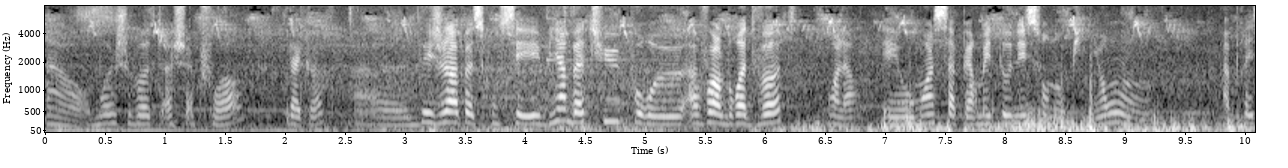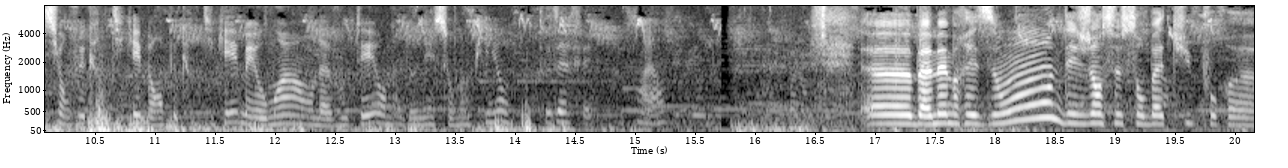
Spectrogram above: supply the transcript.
Alors, moi, je vote à chaque fois. D'accord. Euh, déjà parce qu'on s'est bien battu pour euh, avoir le droit de vote. Voilà. Et au moins, ça permet de donner son opinion. Après, si on veut critiquer, ben, on peut critiquer, mais au moins, on a voté, on a donné son opinion. Tout à fait. Voilà. Euh, bah, même raison, des gens se sont battus pour, euh,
